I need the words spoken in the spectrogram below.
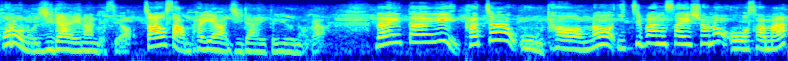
頃の時代なんですよ。チャオさんプラヤー時代というのが。大体プラチャウタウンの一番最初の王様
